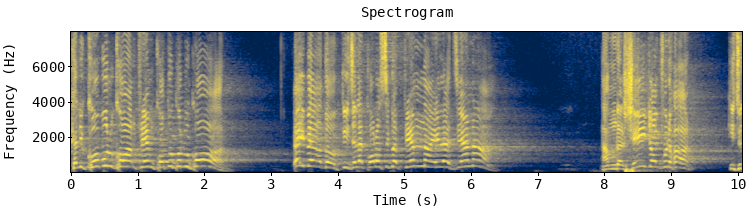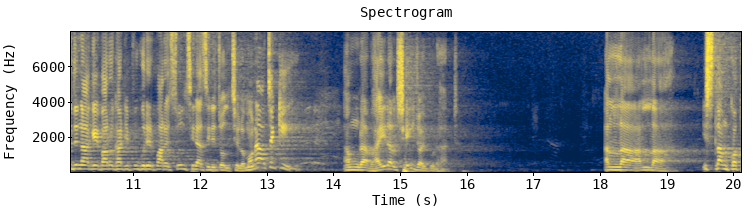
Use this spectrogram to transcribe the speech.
খালি কবুল কর, প্রেম কত করব কর? এই বেয়াদব, তুই যেটা করস এগুলো প্রেম না এলা যে না আমরা সেই জয়পুরহাট, কিছুদিন আগে বারোঘাটি পুকুরের পারে চুল ছিঁড়াছিড়ি চলছিল, মনে আছে কি? আমরা ভাইরাল সেই জয়পুরহাট। আল্লাহ আল্লাহ, ইসলাম কত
